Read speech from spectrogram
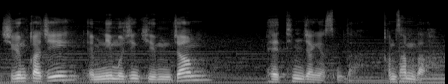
지금까지 엠리무진 기음점 배 팀장이었습니다. 감사합니다.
